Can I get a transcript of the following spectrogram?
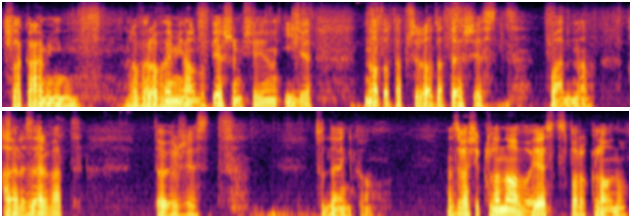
szlakami rowerowymi albo pieszym się idzie, no to ta przyroda też jest ładna, ale rezerwat to już jest cudeńko. Nazywa się Klonowo, jest sporo klonów,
